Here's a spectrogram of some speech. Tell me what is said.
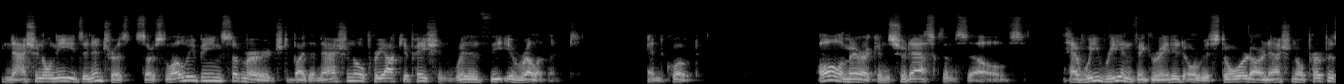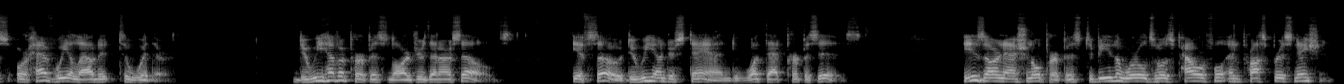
National needs and interests are slowly being submerged by the national preoccupation with the irrelevant. All Americans should ask themselves have we reinvigorated or restored our national purpose, or have we allowed it to wither? Do we have a purpose larger than ourselves? If so, do we understand what that purpose is? Is our national purpose to be the world's most powerful and prosperous nation?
